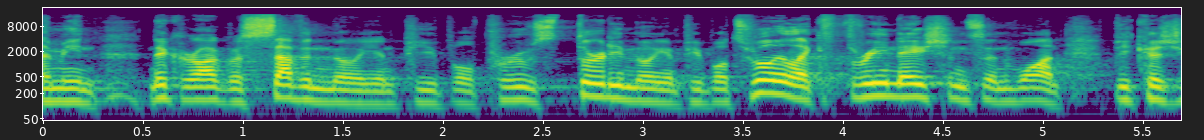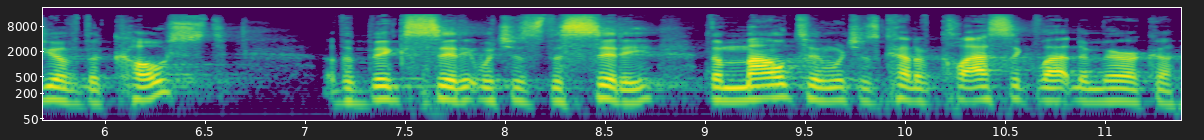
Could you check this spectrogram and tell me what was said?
I mean, Nicaragua's 7 million people, Peru's 30 million people. It's really like three nations in one because you have the coast, the big city, which is the city, the mountain, which is kind of classic Latin America.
